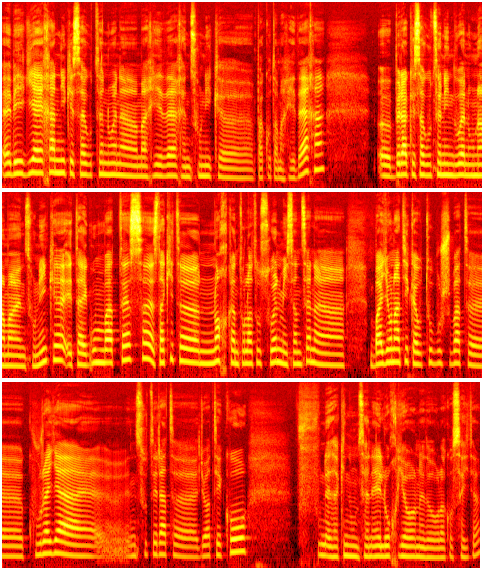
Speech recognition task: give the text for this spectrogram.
Ebe egia ezan nik ezagutzen nuen uh, Marie Eder entzunik uh, Pakota Marie Eder, berak ezagutzen induen unama entzunik, eta egun batez, ez dakit nor kantolatu zuen, me izan zen, uh, baionatik autobus bat uh, kuraia uh, entzuterat uh, joateko, ez dakit elogion edo lako zaita.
